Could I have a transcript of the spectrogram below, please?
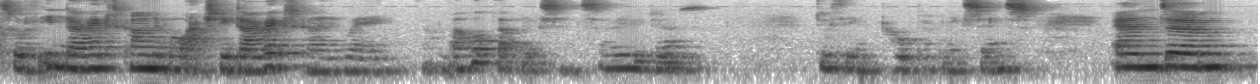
sort of indirect kind of, or actually direct kind of way. I hope that makes sense. I really do. Do think, hope that makes sense. And um,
